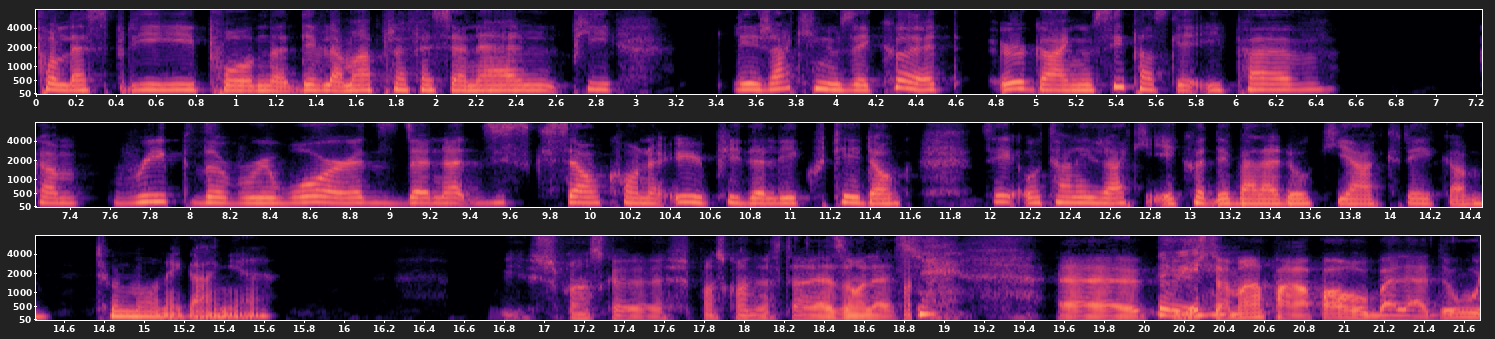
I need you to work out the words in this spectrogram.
pour l'esprit, pour notre développement professionnel. Puis les gens qui nous écoutent, eux gagnent aussi parce qu'ils peuvent comme reap the rewards de notre discussion qu'on a eue puis de l'écouter. Donc, tu sais, autant les gens qui écoutent des balados qui en créent comme tout le monde est gagnant. Oui, je pense que je pense qu'on a raison là-dessus. Euh, puis justement, par rapport au balado,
